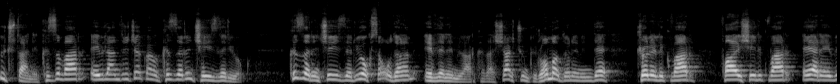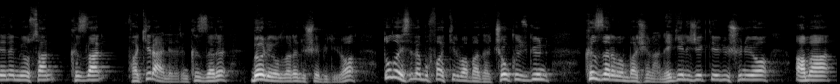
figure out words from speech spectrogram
Üç tane kızı var. Evlendirecek ama kızların çeyizleri yok. Kızların çeyizleri yoksa o dönem evlenemiyor arkadaşlar. Çünkü Roma döneminde kölelik var, fahişelik var. Eğer evlenemiyorsan kızlar, fakir ailelerin kızları böyle yollara düşebiliyor. Dolayısıyla bu fakir baba da çok üzgün. Kızlarımın başına ne gelecek diye düşünüyor ama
